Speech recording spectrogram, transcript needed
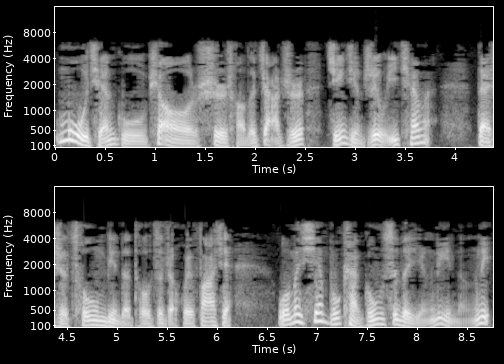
目前股票市场的价值仅仅只有一千万，但是聪明的投资者会发现，我们先不看公司的盈利能力，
